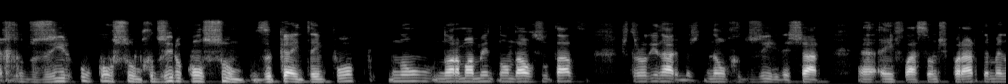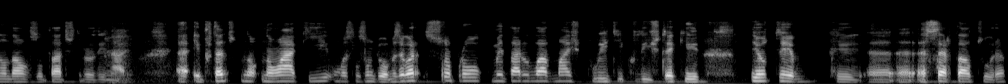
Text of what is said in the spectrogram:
reduzir o consumo, reduzir o consumo de quem tem pouco não, normalmente não dá o resultado extraordinário, mas não reduzir e deixar uh, a inflação disparar também não dá um resultado extraordinário. Uh, e, portanto, não, não há aqui uma solução boa. Mas agora, só para o comentar o lado mais político disto, é que eu temo que, uh, a certa altura,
